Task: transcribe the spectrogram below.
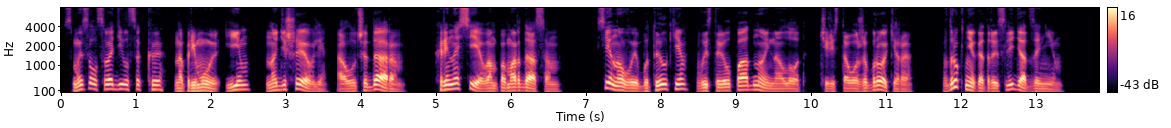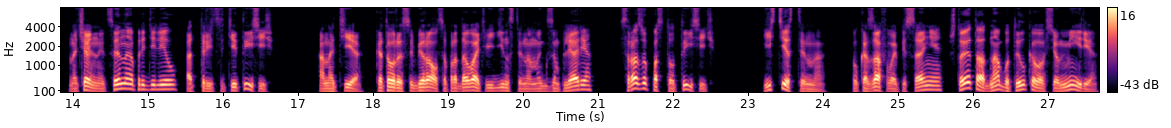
смысл сводился к напрямую им, но дешевле, а лучше даром. Хреносе вам по мордасам. Все новые бутылки выставил по одной на лот, через того же брокера. Вдруг некоторые следят за ним. Начальные цены определил от 30 тысяч, а на те, которые собирался продавать в единственном экземпляре, сразу по 100 тысяч. Естественно, указав в описании, что это одна бутылка во всем мире.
